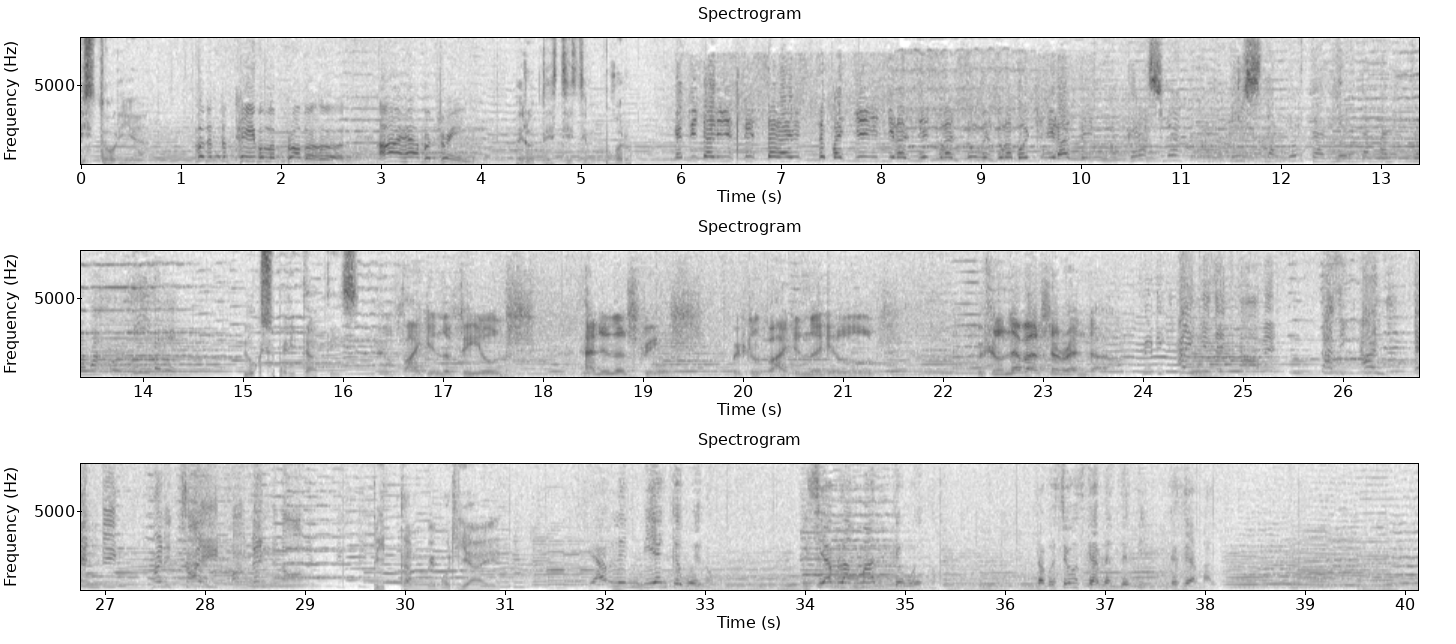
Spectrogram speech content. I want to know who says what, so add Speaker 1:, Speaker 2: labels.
Speaker 1: Historia.
Speaker 2: But at the table of brotherhood, I have a dream.
Speaker 1: Pero desde este tempor,
Speaker 3: Капиталисты стараются посеять и раздеть в разум между рабочими расами.
Speaker 4: democracia es la puerta abierta para el trabajo libre.
Speaker 1: Lux Veritatis.
Speaker 5: We shall fight in the fields and in the streets. We shall fight in the hills. We shall never surrender.
Speaker 3: Für dich eingesetzt habe, dass ich anständig meine Zeit verwendet habe.
Speaker 1: Vitam Memoriae.
Speaker 6: Que hablen bien, qué bueno. Y si hablan mal, qué bueno. La cuestión es que hablen de ti, que sea mal.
